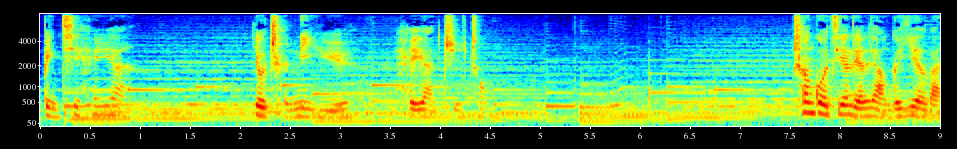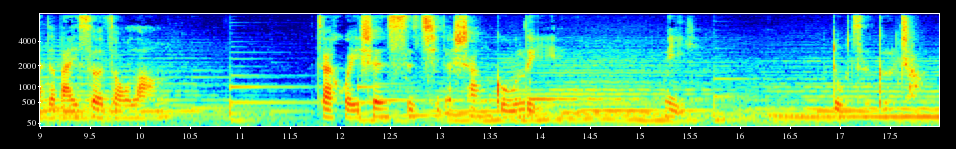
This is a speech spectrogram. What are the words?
摒弃黑暗，又沉溺于黑暗之中。穿过接连两个夜晚的白色走廊，在回声四起的山谷里，你独自歌唱。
